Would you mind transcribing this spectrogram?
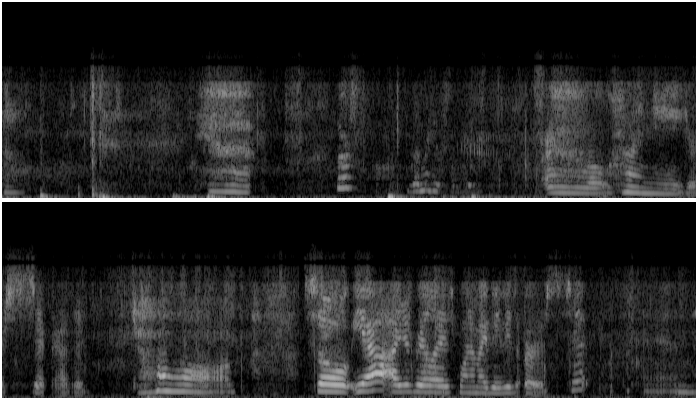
so. Yeah. First, let me do something. Oh, honey, you're sick as a dog. So, yeah, I just realized one of my babies are sick. And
